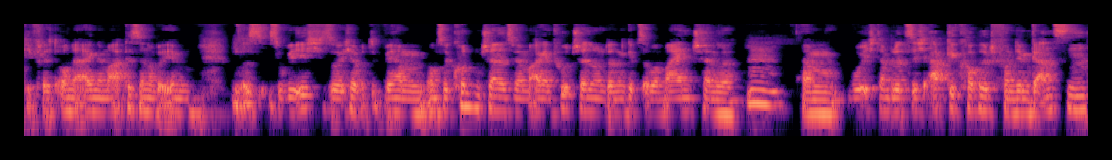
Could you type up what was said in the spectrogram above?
die vielleicht auch eine eigene Marke sind, aber eben so wie ich, so ich habe, wir haben unsere Kundenchannels, wir haben Agenturchannel und dann gibt's aber meinen Channel, mhm. ähm, wo ich dann plötzlich abgekoppelt von dem ganzen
